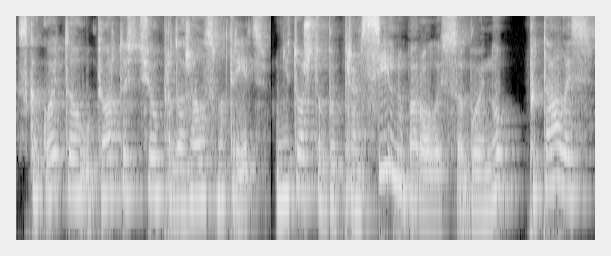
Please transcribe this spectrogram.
с какой-то упертостью продолжала смотреть. Не то чтобы прям сильно боролась с собой, но пыталась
